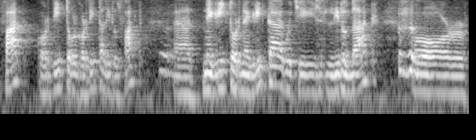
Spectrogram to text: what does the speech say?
fat, gordito or gordita, little fat, uh, negrito or negrita, which is little black, or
